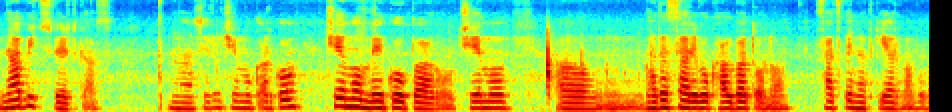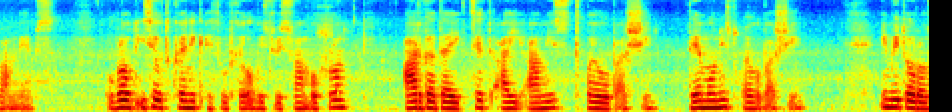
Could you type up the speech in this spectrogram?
ნაბიჯს ვერ დგას. ასე რომ შემოკარგო, ჩემო მეგობარო, ჩემო გადასარევო ქალბატონო, საწყენად კი არ ვამბობ ამებს. უბრალოდ ისევ თქვენი კეთილდღეობისთვის ვამბობ, რომ არ გადაიქცეთ აი ამის ტყვეობაში, დემონის ტყვეობაში. იმიტომ რომ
